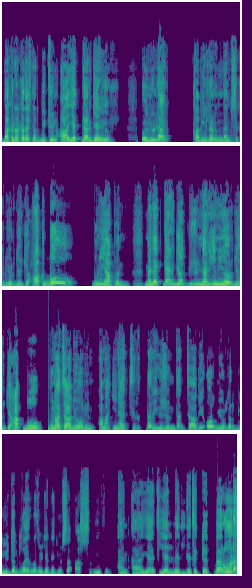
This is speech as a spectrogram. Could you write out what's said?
Bakın arkadaşlar bütün ayetler geliyor. Ölüler kabirlerinden çıkılıyor. Diyor ki hak bu. Bunu yapın. Melekler gökyüzünden iniyor. Diyor ki hak bu. Buna tabi olun ama inatçılıkları yüzünden tabi olmuyorlar. Bu yüzden dolayı Allah Azze ve Celle ne diyorsa asrifu an ayetiyellezine tekebberune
